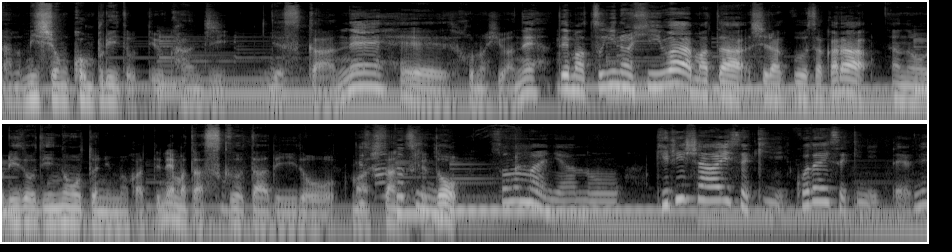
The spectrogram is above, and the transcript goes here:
あのミッションコンプリートっていう感じですかね、えーこの日はね。でまあ次の日はまた白草からあのリドディノートに向かってねまたスクーターで移動、まあ、したんですけど。その前にあのギリシャ遺跡古代遺跡に行ったよね。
